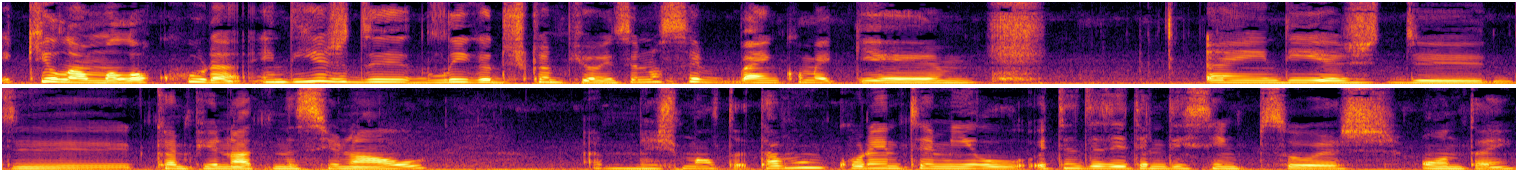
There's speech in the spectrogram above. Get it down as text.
aquilo é uma loucura. Em dias de, de, Liga dos Campeões, eu não sei bem como é que é em dias de, de campeonato nacional, ah, mas malta, estavam 40.835 pessoas ontem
